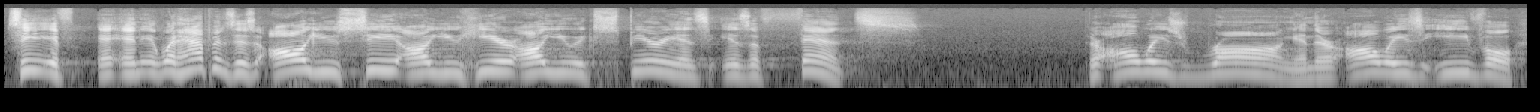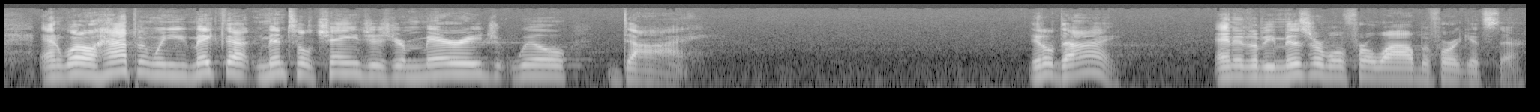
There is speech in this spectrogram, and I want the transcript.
See, if, and, and what happens is all you see, all you hear, all you experience is offense. They're always wrong and they're always evil. And what will happen when you make that mental change is your marriage will die. It'll die. And it'll be miserable for a while before it gets there.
